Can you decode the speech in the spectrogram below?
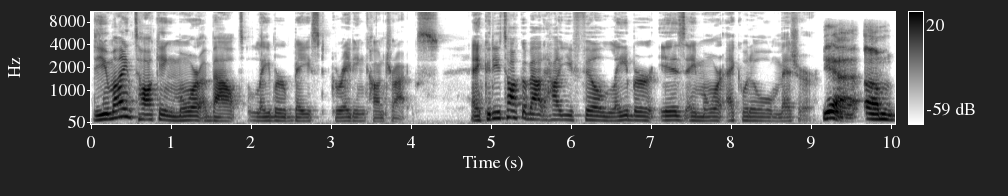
Do you mind talking more about labor based grading contracts? And could you talk about how you feel labor is a more equitable measure? Yeah, um,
